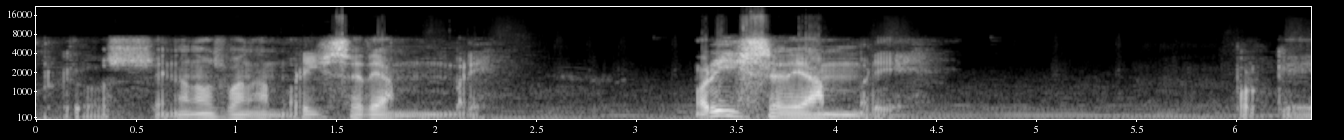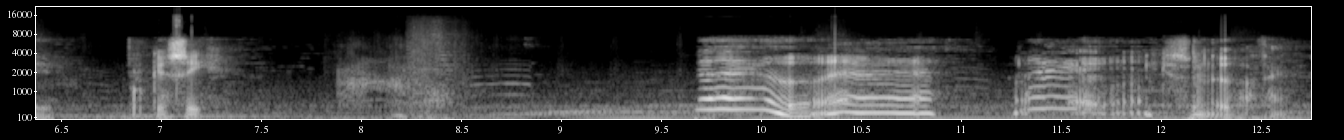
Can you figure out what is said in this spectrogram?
Porque los enanos van a morirse de hambre. Morirse de hambre. Porque... Porque sí. ¿Qué sonidos hacen?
